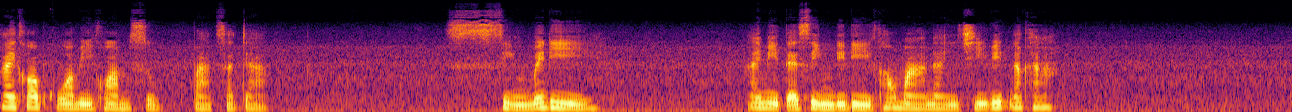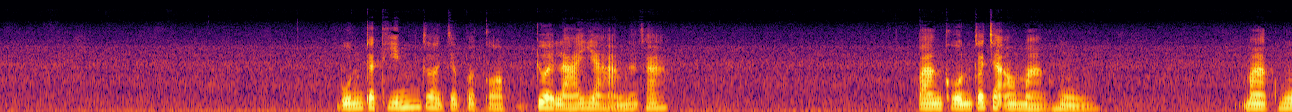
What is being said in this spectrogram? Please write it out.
ให้ครอบครัวมีความสุขปราศจาก สิ่งไม่ดี ให้มีแต่สิ่งดี ๆ เข้ามาในชีวิตนะคะ บุญกระถินก็จะประกอบด้วยหลายอย่างนะคะ บางคนก็จะเอาหมากหูหมากหู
